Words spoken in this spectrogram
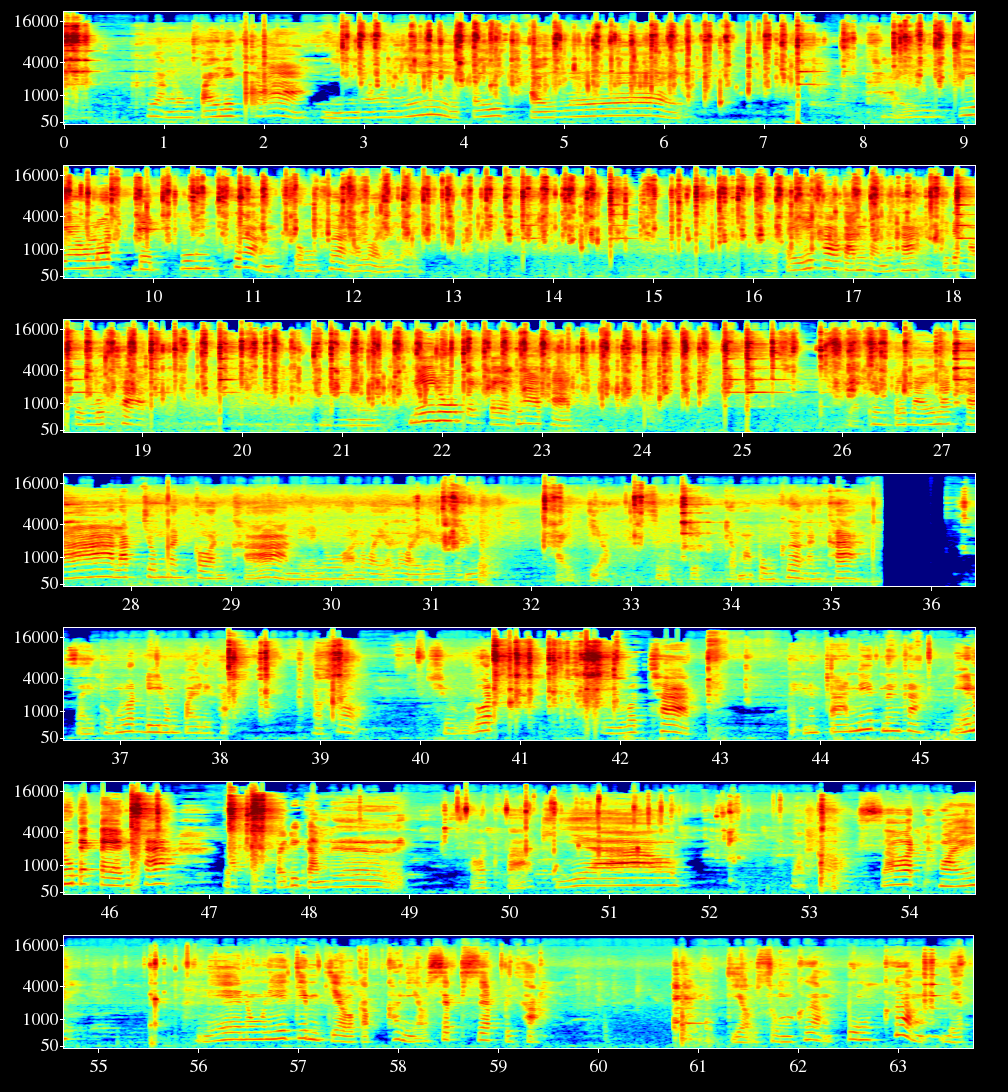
เครื่องลงไปเลยค่ะนี่โนนี้ตีไข่เลย ไข่ เจียวรสเด็ดปรุงเครื่องทรงเครื่องอร่อยอร่อยตีให้เข้ากันก่อนนะคะ จะได้มาปรุงรสชาติ เมนูแปลกๆน่าทานอย่าเพิ่งไปไหนนะคะ รับชมกันก่อนค่ะ เมนูอร่อยอร่อยเลยวันนี้ไข่เจียว สูตรเด็ดเดี๋ยวมาปรุงเครื่องกันค่ะ ใส่ผงรสดีลงไปเลยค่ะ แล้วก็ชูรสปรุงรสชาติแต่น้ำตาลนิดนึงค่ะ เมนูแปลกๆนะคะ รับชมไปด้วยกันเลยซอสฟ้าเขียว แล้วก็ซอสหอยเมนูนี้จิ้มเจียวกับข้าวเหนียวแซ่บๆเลยค่ะ เจียวทรงเครื่องปรุงเครื่องแบบ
